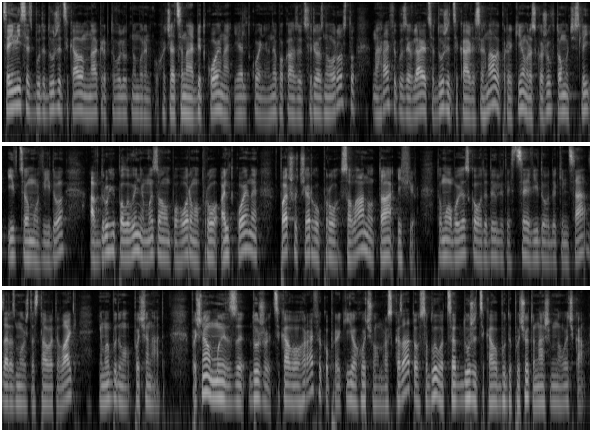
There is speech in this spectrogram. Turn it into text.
Цей місяць буде дуже цікавим на криптовалютному ринку. Хоча ціна біткоїна і альткоїнів не показують серйозного росту, на графіку з'являються дуже цікаві сигнали, про які я вам розкажу в тому числі і в цьому відео. А в другій половині ми з вами поговоримо про альткоїни, в першу чергу про Solana та ефір. Тому обов'язково додивлюйтесь це відео до кінця. Зараз можете ставити лайк, і ми будемо починати. Почнемо ми з дуже цікавого графіку, про який я хочу вам розказати. Особливо це дуже цікаво буде почути нашим новачкам.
